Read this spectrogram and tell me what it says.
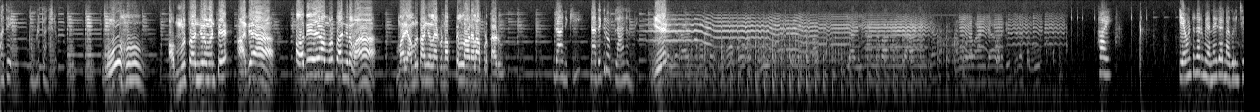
అదే అమృతాంజనం. ఓహో అమృతాంజనం అంటే అదే అదే అమృతాంజనమా? మరి అమృతాంజనం లేకుండా పిల్లాడు ఎలా పుడతాడు? దానికి నా దగ్గర ఓ ప్లాన్ ఉంది. ఏ? హాయ్. ఏమంటున్నారు మీ అన్నయ్య గారు నా గురించి?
